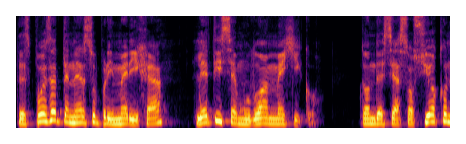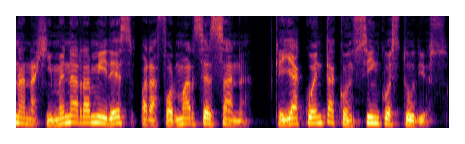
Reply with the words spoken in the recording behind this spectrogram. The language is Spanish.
Después de tener su primer hija, Letty se mudó a México, donde se asoció con Ana Jimena Ramírez para formar Sana, que ya cuenta con cinco estudios.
